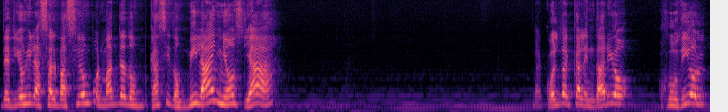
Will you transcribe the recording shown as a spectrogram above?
de Dios y la salvación por más de casi dos mil años ya. De acuerdo al calendario judío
